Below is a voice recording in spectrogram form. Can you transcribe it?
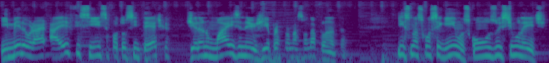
e melhorar a eficiência fotossintética, gerando mais energia para a formação da planta. Isso nós conseguimos com o uso do estimulate,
